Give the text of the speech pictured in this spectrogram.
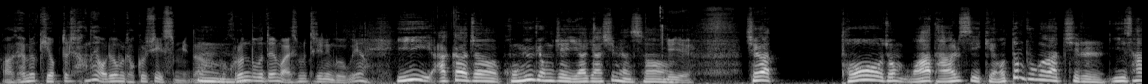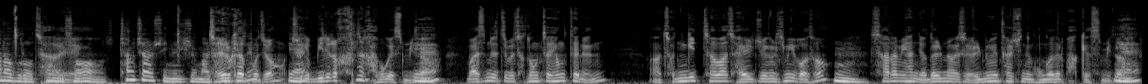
아, 대한민국 기업들 상당히 어려움을 겪을 수 있습니다. 음. 뭐 그런 부분 때문에 말씀을 드리는 거고요. 이 아까 저 공유 경제 이야기 하시면서 예, 예. 제가 더 좀 와 닿을 수 있게 어떤 부가가치를 이 산업으로 통해서 자, 예. 창출할 수 있는지 좀 말씀해 주세요. 자 이렇게 보죠. 예. 저희가 미래로 하나 가보겠습니다. 예. 말씀드렸지만 자동차 형태는 아, 전기차와 자율주행을 힘입어서 음. 사람이 한 8명에서 10명이 탈 수 있는 공간으로 바뀌었습니다. 예.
